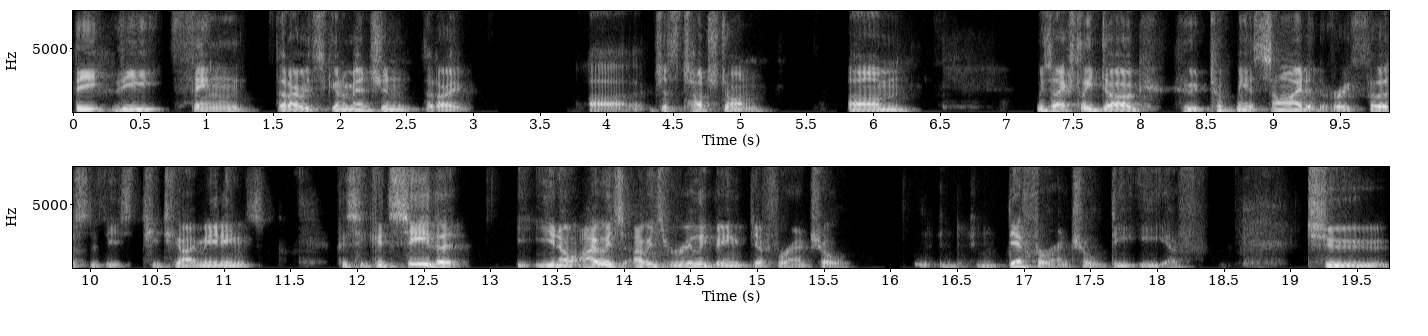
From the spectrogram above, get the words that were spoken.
the the thing that I was going to mention that I uh, just touched on um, was actually Doug who took me aside at the very first of these TTI meetings because he could see that you know I was I was really being differential, deferential DEF to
